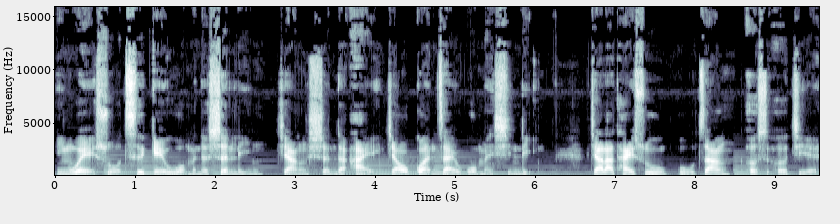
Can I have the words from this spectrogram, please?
因为所赐给我们的圣灵，将神的爱浇灌在我们心里。加拉太书五章二十二节，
